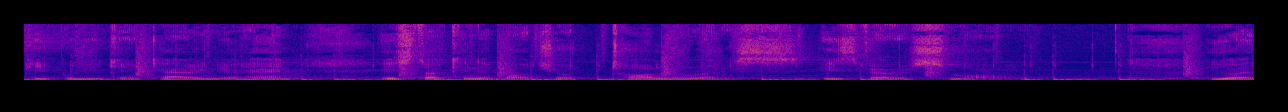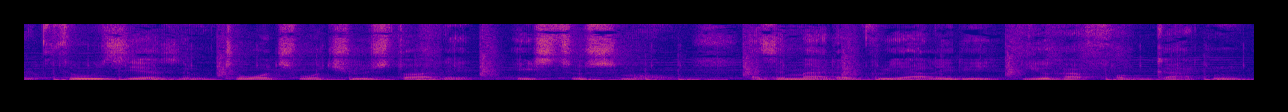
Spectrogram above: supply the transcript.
people you can carry in your hand. He's talking about your tolerance is very small your enthusiasm towards what you started is too small. As a matter of reality, you have forgotten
